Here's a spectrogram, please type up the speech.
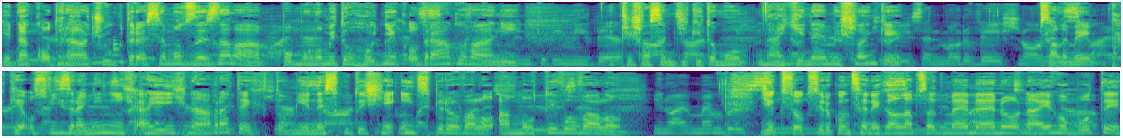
Jednak od hráčů, které jsem moc neznala. Pomohlo mi to hodně k odreagování. Přišla jsem díky tomu na jiné myšlenky. Psali mi také o svých zraněních a jejich návratech. To mě neskutečně inspirovalo a motivovalo. Jack Sox si dokonce nechal napsat mé jméno na jeho boty.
